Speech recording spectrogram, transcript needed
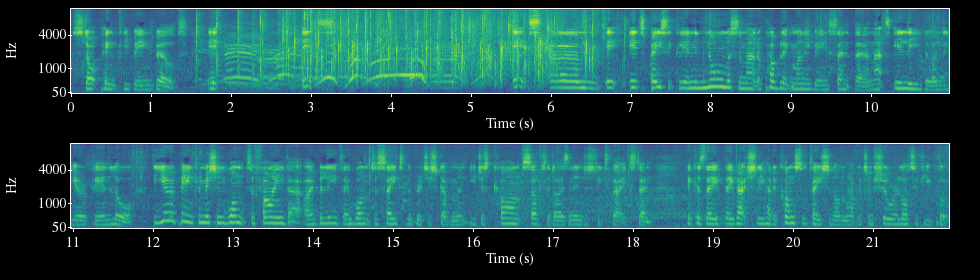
stop Hinkley being built. It, it's it's um, it, it's basically an enormous amount of public money being sent there, and that's illegal under European law. The European Commission want to find that. I believe they want to say to the British government, you just can't subsidise an industry to that extent, because they, they've actually had a consultation on that, which I'm sure a lot of you put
